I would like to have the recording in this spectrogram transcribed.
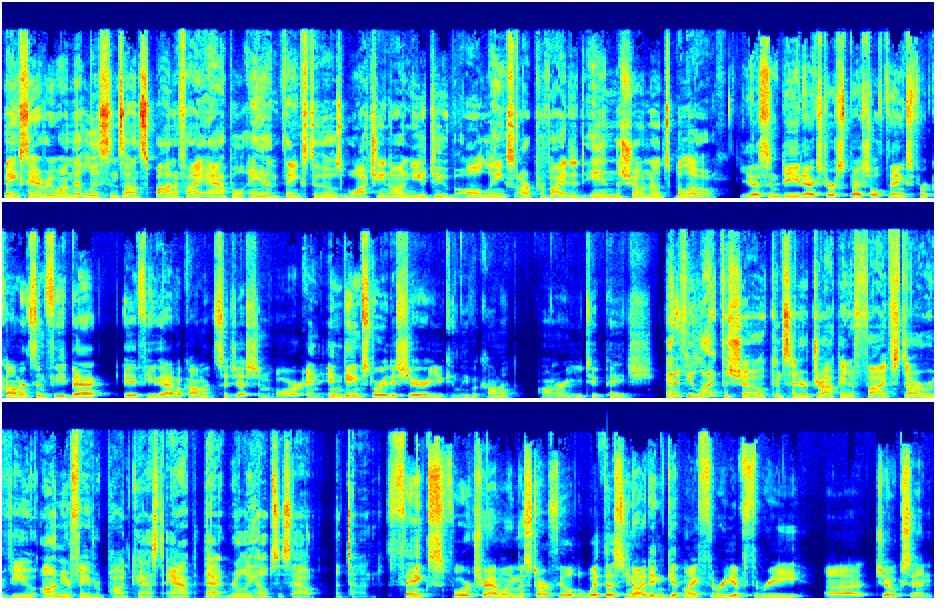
Thanks to everyone that listens on Spotify, Apple, and thanks to those watching on YouTube. All links are provided in the show notes below. Yes, indeed. Extra special thanks for comments and feedback. If you have a comment, suggestion, or an in game story to share, you can leave a comment on our YouTube page. And if you like the show, consider dropping a five star review on your favorite podcast app. That really helps us out a ton. Thanks for traveling the Starfield with us. You know, I didn't get my three of three uh, jokes in,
